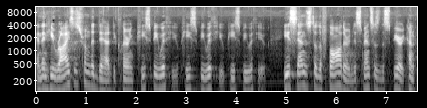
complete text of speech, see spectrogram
And then he rises from the dead, declaring, Peace be with you, peace be with you, peace be with you. He ascends to the Father and dispenses the Spirit, kind of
